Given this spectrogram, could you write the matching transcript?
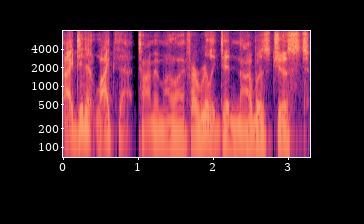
I didn't like that time in my life. I really didn't. I was just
